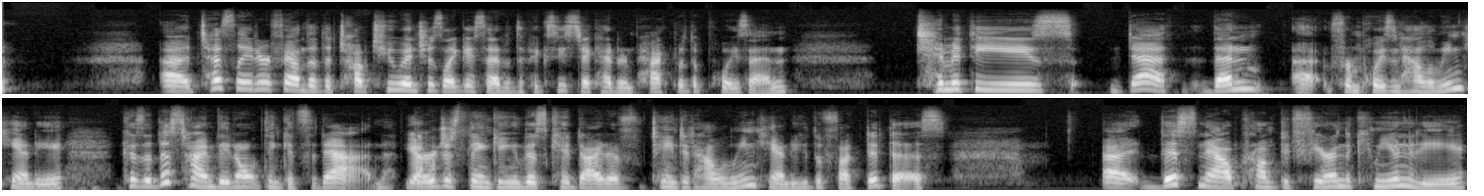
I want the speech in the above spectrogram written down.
uh, tests later found that the top two inches, like I said, of the pixie stick had been packed with the poison. Timothy's death then uh, from poisoned Halloween candy, because at this time they don't think it's the dad. Yeah. They're just thinking this kid died of tainted Halloween candy. Who the fuck did this? Uh, this now prompted fear in the community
